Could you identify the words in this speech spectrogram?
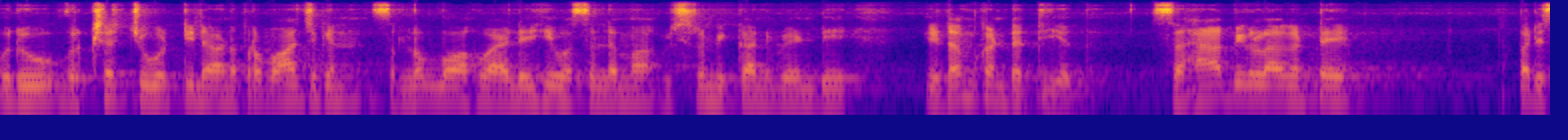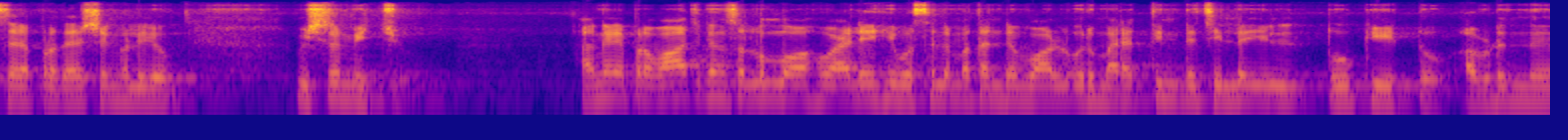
ഒരു വൃക്ഷച്ചുവട്ടിലാണ് പ്രവാചകൻ സല്ലല്ലാഹു അലൈഹി വസല്ലമ വിശ്രമിക്കാൻ വേണ്ടി ഇടം കണ്ടെത്തിയത്. സഹാബികളാകട്ടെ പരിസര പ്രദേശങ്ങളിലും വിശ്രമിച്ചു. അങ്ങനെ പ്രവാചകൻ സല്ലാഹു അലഹി വസ്ലമ തന്റെ വാൾ ഒരു മരത്തിന്റെ ചില്ലയിൽ തൂക്കിയിട്ടു അവിടുന്ന്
